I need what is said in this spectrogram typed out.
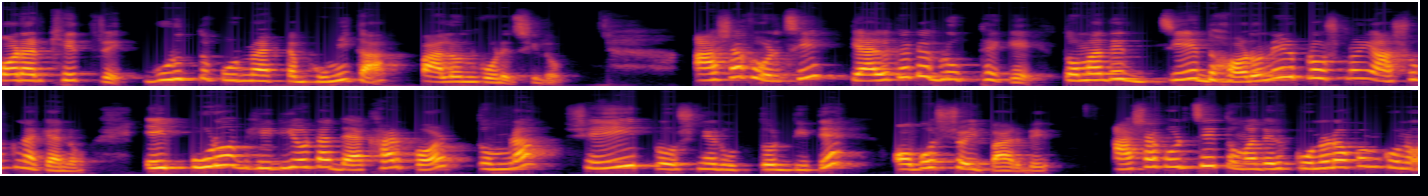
করার ক্ষেত্রে গুরুত্বপূর্ণ একটা ভূমিকা পালন করেছিল। আশা করছি ক্যালকাটা গ্রুপ থেকে তোমাদের যে ধরনের প্রশ্নই আসুক না কেন, এই পুরো ভিডিওটা দেখার পর তোমরা সেই প্রশ্নের উত্তর দিতে অবশ্যই পারবে। আশা করছি তোমাদের কোনো রকম কোনো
